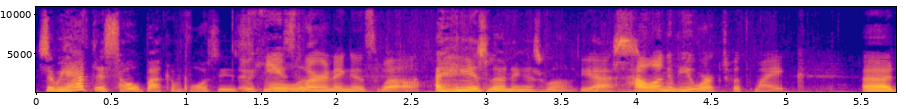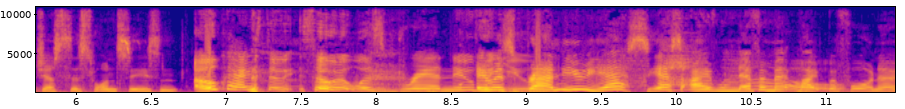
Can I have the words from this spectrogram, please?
so we have this whole back and forth. So he's learning as well. Uh, he is learning as well. Yeah. Yes. How long have you worked with Mike? Uh, just this one season. Okay, so so it was brand new. It was you- brand new. Yes, yes. Oh, I've never met Mike before. No,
